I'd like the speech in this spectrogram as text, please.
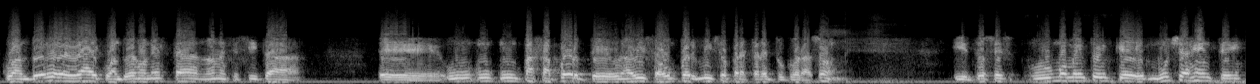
cuando es de verdad y cuando es honesta, no necesita eh, un, un, pasaporte, una visa un permiso para estar en tu corazón. Y entonces hubo un momento en que mucha gente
